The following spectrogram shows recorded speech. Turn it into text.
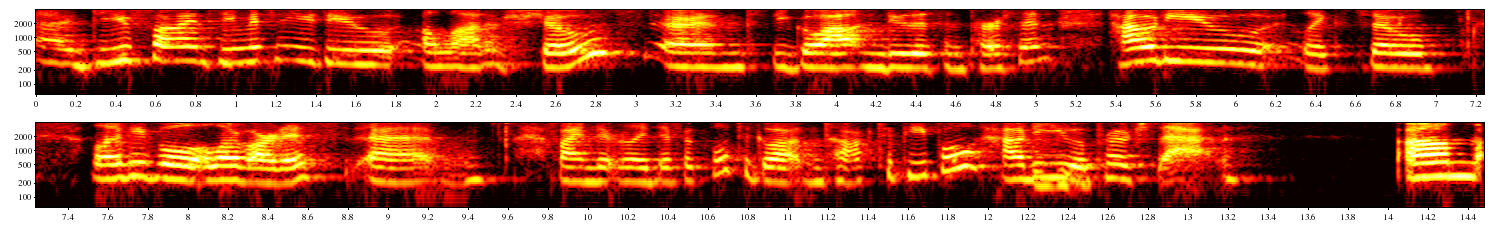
Uh, do you find, so you mentioned you do a lot of shows and you go out and do this in person. How do you, like, so a lot of people, a lot of artists um, find it really difficult to go out and talk to people. How do you mm-hmm. approach that? Um,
